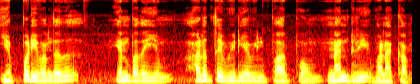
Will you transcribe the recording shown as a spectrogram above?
எப்படி வந்தது என்பதையும் அடுத்த வீடியோவில் பார்ப்போம். நன்றி வணக்கம்.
